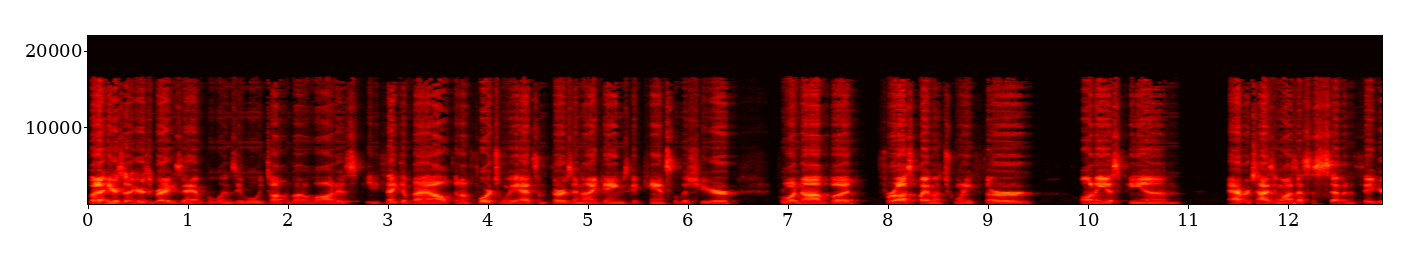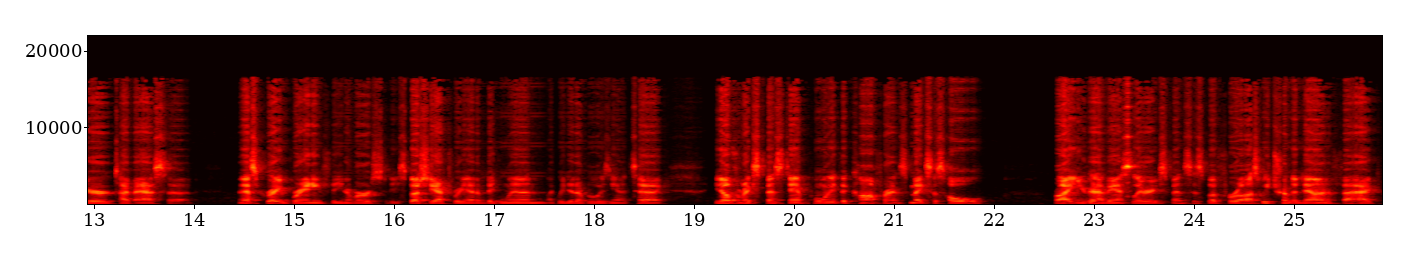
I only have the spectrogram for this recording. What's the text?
But uh, here's a here's a great example, Lindsay. What we talk about a lot is you think about, and unfortunately, we had some Thursday night games get canceled this year for whatnot. But for us playing the 23rd on ESPN, advertising wise, that's a seven figure type asset, and that's great branding for the university, especially after we had a big win like we did over Louisiana Tech. You know, from an expense standpoint, the conference makes us whole, right? You're gonna have ancillary expenses, but for us, we trimmed it down. In fact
